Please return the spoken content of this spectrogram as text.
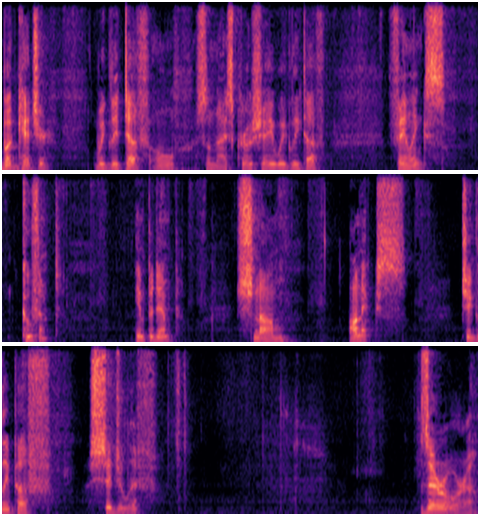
Bug catcher. Wigglytuff. Oh, some nice crochet Wigglytuff. Falinks. Cufant. Impidimp. Snom. Onix. Jigglypuff. Sigilyph. Zeraora.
